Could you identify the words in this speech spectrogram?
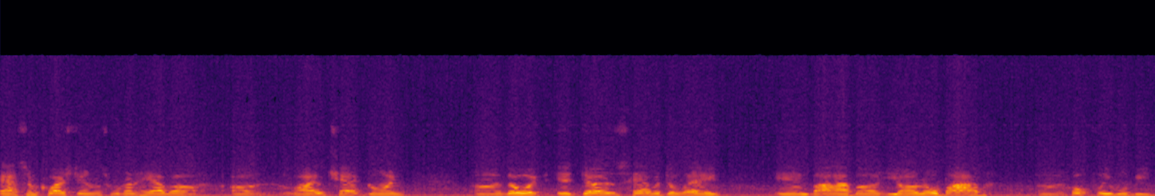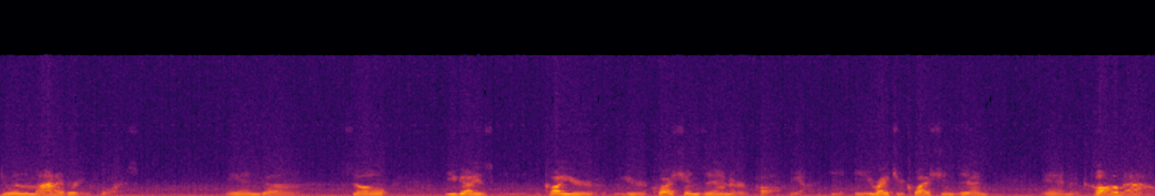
ask some questions, we're going to have a, a live chat going, uh, though it, it does have a delay, and Bob, uh, you all know Bob, uh, hopefully will be doing the monitoring for us. And uh, so you guys call your your questions in, or call, yeah, you write your questions in, and call now.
